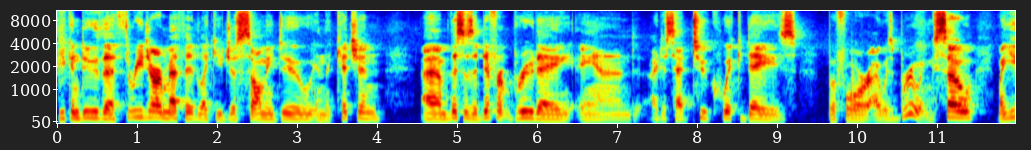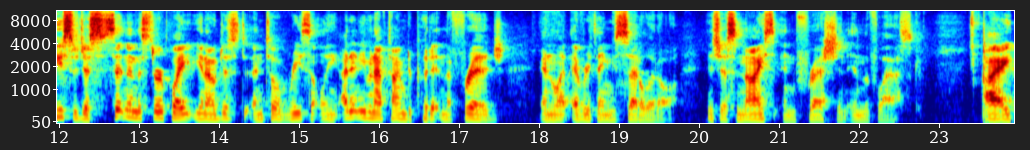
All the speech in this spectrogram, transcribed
You can do the three jar method like you just saw me do in the kitchen. Um, this is a different brew day and I just had two quick days before I was brewing. So my yeast was just sitting in the stir plate, you know, just until recently. I didn't even have time to put it in the fridge and let everything settle at all. It's just nice and fresh and in the flask. I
